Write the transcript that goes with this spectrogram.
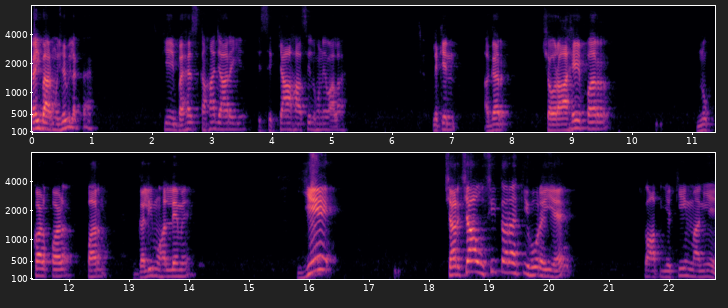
कई बार मुझे भी लगता है कि बहस कहाँ जा रही है, इससे क्या हासिल होने वाला है? लेकिन अगर चौराहे पर नुक्कड़ पर पर, गली मोहल्ले में। ये चर्चा उसी तरह की हो रही है तो आप यकीन मानिए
